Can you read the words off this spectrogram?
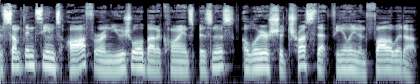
If something seems off or unusual about a client's business, a lawyer should trust that feeling and follow it up.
